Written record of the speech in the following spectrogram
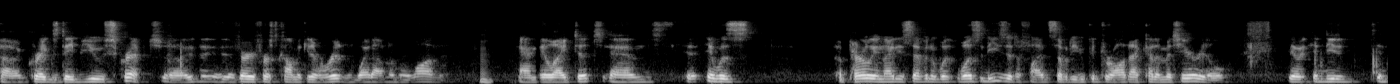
uh, Greg's debut script, uh, the, the, very first comic he'd ever written, Whiteout Number One, hmm. and they liked it, and it, it was apparently in 97 it wasn't easy to find somebody who could draw that kind of material. You know it, needed it,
